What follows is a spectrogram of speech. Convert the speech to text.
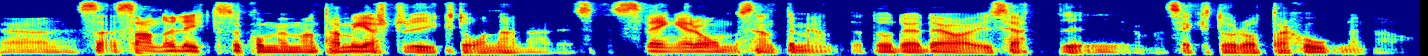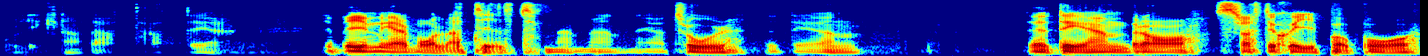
Eh, sannolikt så kommer man ta mer stryk då när, när det svänger om sentimentet och det, det har jag ju sett i de här sektorrotationerna och liknande att, att det, det, blir mer volatilt. Men, men jag tror det är en det är en bra strategi på, på,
